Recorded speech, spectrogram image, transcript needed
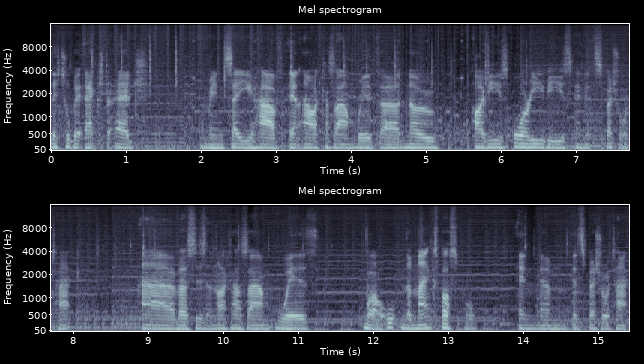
little bit extra edge. I mean, say you have an Alakazam with uh, no IVs or EVs in its special attack uh, versus an Alakazam with, well, the max possible in um, its special attack.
